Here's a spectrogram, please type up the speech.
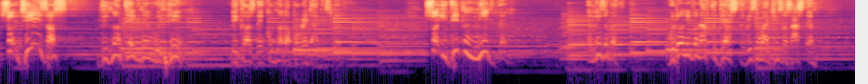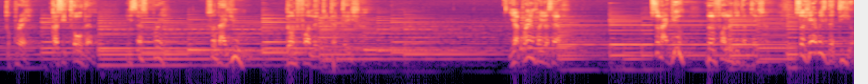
So Jesus did not take them with him because they could not operate at his level. So he didn't need them. Elizabeth, we don't even have to guess the reason why Jesus asked them to pray. Because he told them, He says, pray so that you don't fall into temptation. You're praying for yourself so that you don't fall into temptation. So here is the deal.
